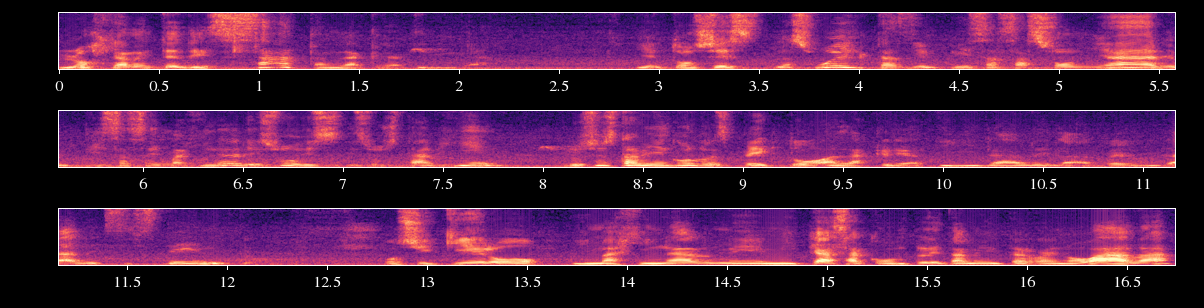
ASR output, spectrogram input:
lógicamente desatan la creatividad. Y entonces las sueltas y empiezas a soñar, empiezas a imaginar, eso, es, eso está bien, pero eso está bien con respecto a la creatividad de la realidad existente. O si quiero imaginarme mi casa completamente renovada,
